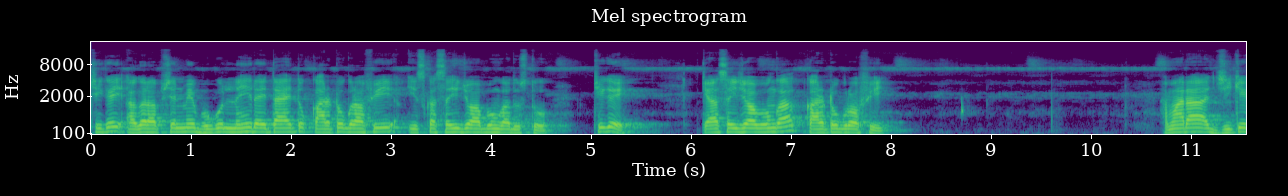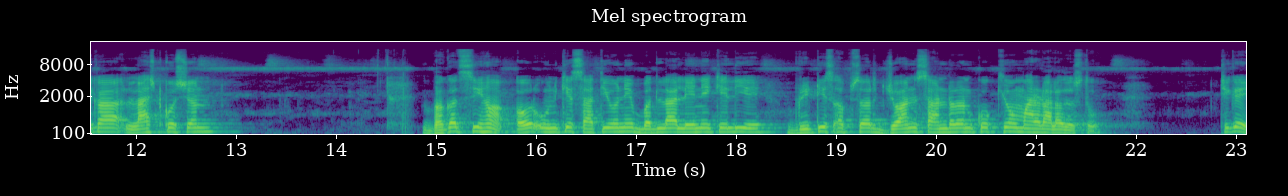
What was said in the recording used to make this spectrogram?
ठीक है, अगर ऑप्शन में भूगोल नहीं रहता है तो कार्टोग्राफी इसका सही जवाब होगा दोस्तों। ठीक है, क्या सही जवाब होगा? कार्टोग्राफी हमारा जीके का लास्ट क्वेश्चन भगत सिंह और उनके साथियों ने बदला लेने के लिए ब्रिटिश अफसर जॉन सांडरन को क्यों मार डाला दोस्तों? ठीक है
